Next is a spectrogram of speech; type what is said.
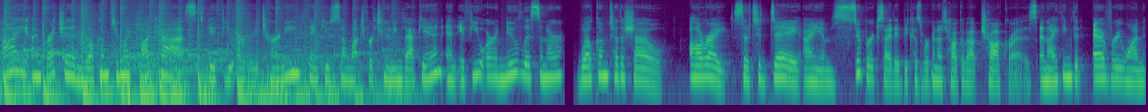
Hi, I'm Gretchen. Welcome to my podcast. If you are returning, thank you so much for tuning back in. And if you are a new listener, welcome to the show. All right, so today I am super excited because we're going to talk about chakras. And I think that everyone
